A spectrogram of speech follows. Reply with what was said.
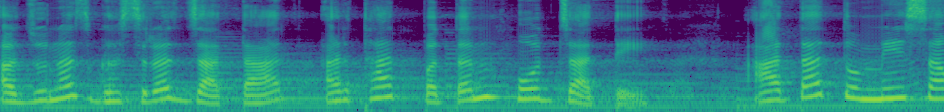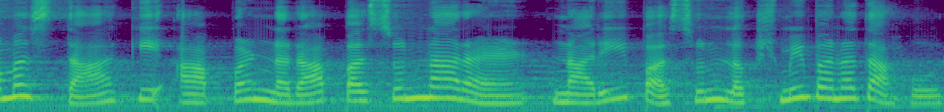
अजूनच घसरत जातात अर्थात पतन होत जाते. आता तुम्ही समजता की आपण नरापासून नारायण नारीपासून लक्ष्मी बनत आहोत.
